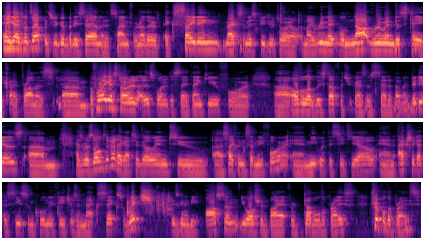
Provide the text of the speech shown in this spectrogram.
Hey guys, what's up? It's your good buddy Sam, and it's time for another exciting Max MSP tutorial. And my roommate will not ruin this take, I promise. Um, before I get started, I just wanted to say thank you for uh, all the lovely stuff that you guys have said about my videos. Um, as a result of it, I got to go into uh, Cycling 74 and meet with the CTO, and actually got to see some cool new features in Max 6, which is going to be awesome. You all should buy it for double the price, triple the price.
